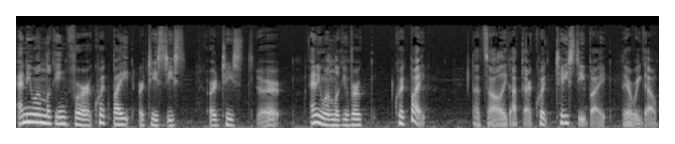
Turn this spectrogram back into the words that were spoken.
anyone looking for a quick bite or tasty or taste or anyone looking for a quick bite. That's all I got there. Quick tasty bite. There we go.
